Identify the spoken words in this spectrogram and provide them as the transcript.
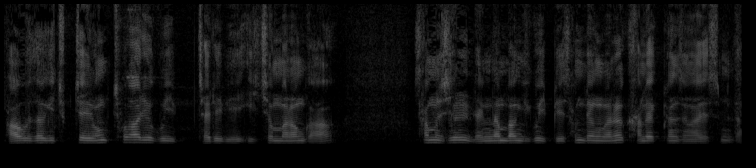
바우더기 축제용 초화류 구입 자립이 2천만 원과 사무실 냉난방기 구입비 300만 원을 감액 편성하였습니다.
